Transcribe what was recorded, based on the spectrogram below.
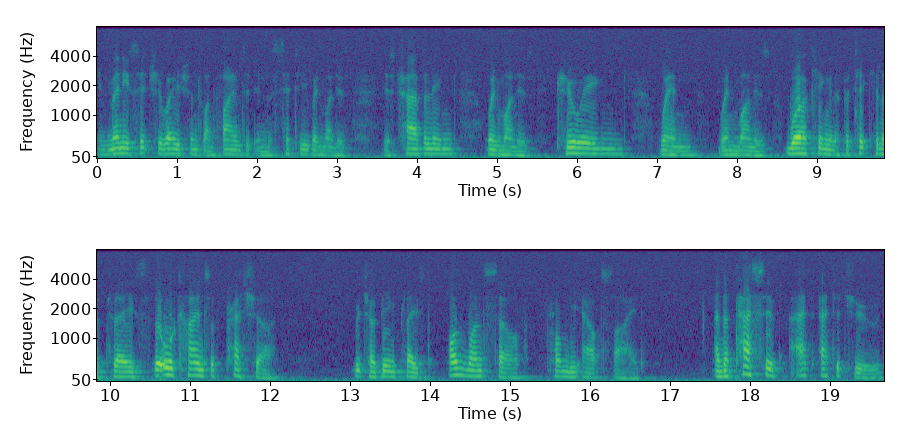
in many situations. One finds it in the city when one is, is traveling, when one is queuing, when, when one is working in a particular place. There are all kinds of pressure which are being placed on oneself from the outside. And a passive at- attitude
